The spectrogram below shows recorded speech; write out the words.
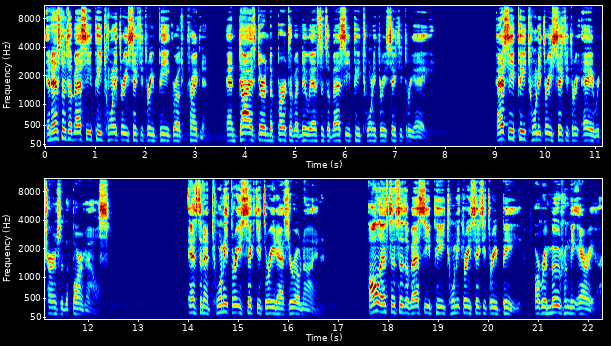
An instance of SCP-2363-B grows pregnant, and dies during the birth of a new instance of SCP-2363-A. SCP-2363-A returns to the farmhouse. Incident 2363-09 All instances of SCP-2363-B are removed from the area,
